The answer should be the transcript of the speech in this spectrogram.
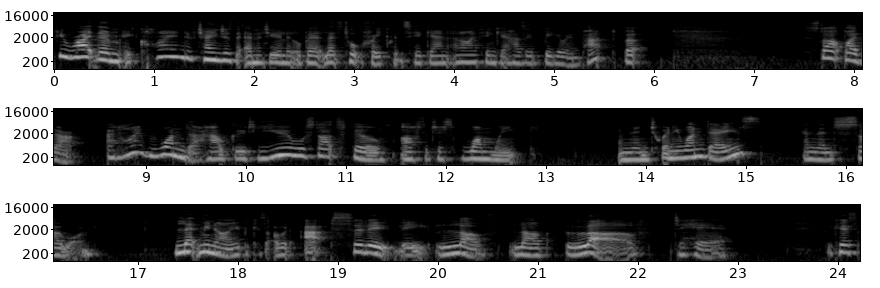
if you write them, it kind of changes the energy a little bit. Let's talk frequency again, and I think it has a bigger impact. But start by that. And I wonder how good you will start to feel after just one week, and then 21 days, and then so on. Let me know because I would absolutely love, love, love to hear. Because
